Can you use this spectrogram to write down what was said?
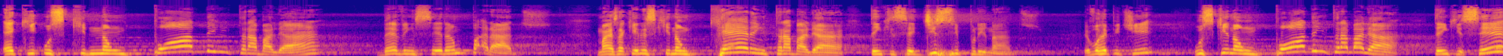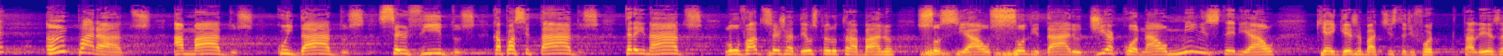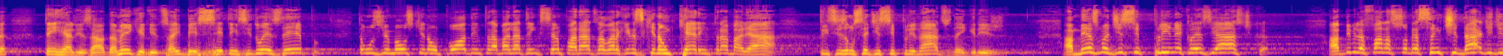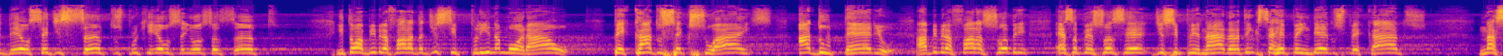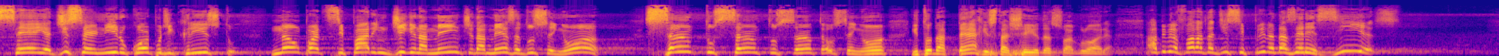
é que os que não podem trabalhar devem ser amparados, mas aqueles que não querem trabalhar têm que ser disciplinados. Eu vou repetir: os que não podem trabalhar têm que ser amparados, amados, cuidados, servidos, capacitados, treinados. Louvado seja Deus pelo trabalho social, solidário, diaconal, ministerial que a Igreja Batista de Fortaleza tem realizado. Amém, queridos? A IBC tem sido um exemplo. Então, os irmãos que não podem trabalhar têm que ser amparados. Agora, aqueles que não querem trabalhar precisam ser disciplinados na igreja. A mesma disciplina eclesiástica. A Bíblia fala sobre a santidade de Deus, ser de santos, porque eu, Senhor, sou santo. Então a Bíblia fala da disciplina moral, pecados sexuais, adultério. A Bíblia fala sobre essa pessoa ser disciplinada, ela tem que se arrepender dos pecados. Na ceia, discernir o corpo de Cristo, não participar indignamente da mesa do Senhor. Santo, santo, santo é o Senhor, e toda a terra está cheia da sua glória. A Bíblia fala da disciplina das heresias.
